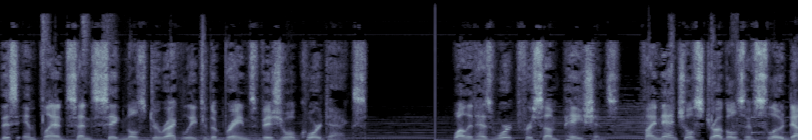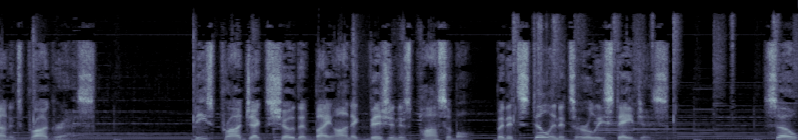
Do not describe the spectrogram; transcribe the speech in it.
This implant sends signals directly to the brain's visual cortex. While it has worked for some patients, financial struggles have slowed down its progress. These projects show that bionic vision is possible, but it's still in its early stages. So,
